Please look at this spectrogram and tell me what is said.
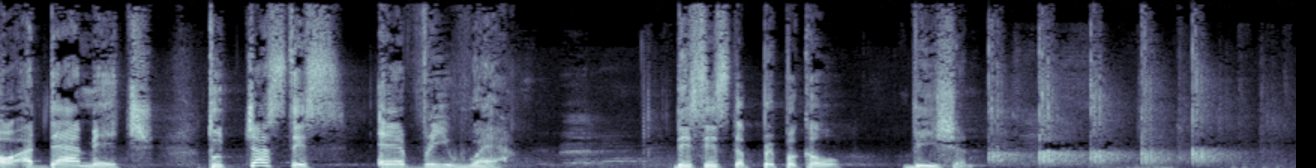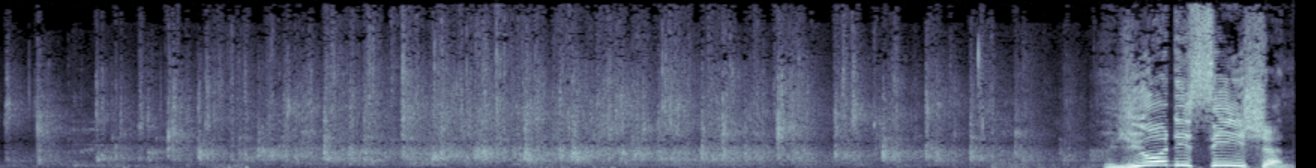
or a damage to justice everywhere. This is the biblical vision. Your decision,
